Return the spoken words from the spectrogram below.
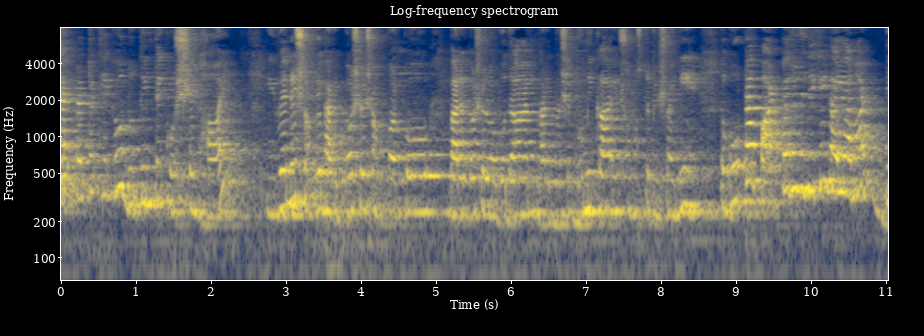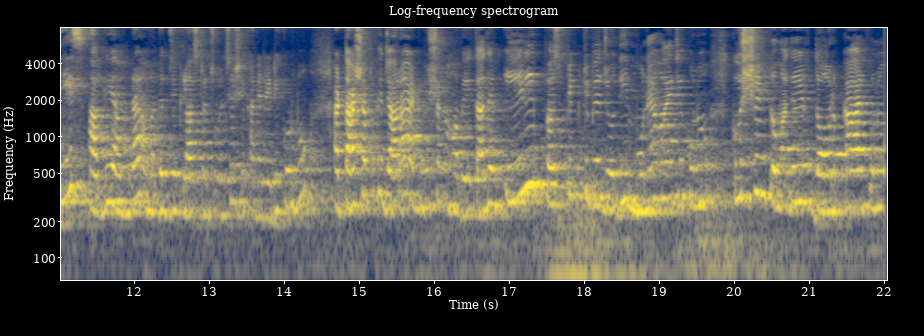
চ্যাপ্টারটা থেকেও দু তিনটে কোশ্চেন হয়। ইউএনের সঙ্গে ভারতবর্ষের সম্পর্ক, ভারতবর্ষের অবদান, ভারতবর্ষের ভূমিকা, এই সমস্ত বিষয় নিয়ে। তো গোটা পার্টটা যদি দেখি, তাহলে আমার বেস আগে আমরা আমাদের যে ক্লাসটা চলছে, সেখানে রেডি করব। আর তার সাপেক্ষে যারা অ্যাডমিশন হবে, তাদের এরই পার্সপেক্টিভে যদি মনে হয় যে কোনো কোশ্চেন তোমাদের দরকার, কোনো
